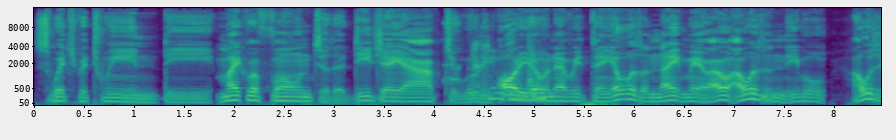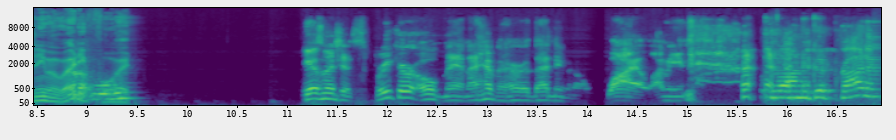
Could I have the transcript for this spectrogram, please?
switch between the microphone to the dj app to routing audio and everything it was a nightmare i, I wasn't even i wasn't even ready Uh, for it You guys mentioned Spreaker. Oh man, I haven't heard that name in a while. I mean, put on a good product.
